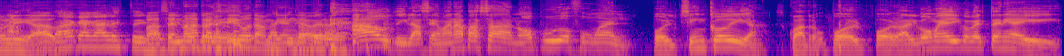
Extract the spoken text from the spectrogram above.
obligado. Vas a cagar este. Va a ser más cantitos de- atractivo también, laquitas ya de verás. oro. Audi la semana pasada no pudo fumar por cinco días. Cuatro. Por, por algo médico que él tenía y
